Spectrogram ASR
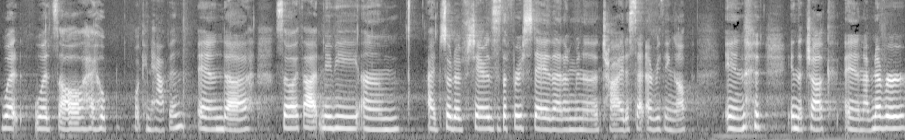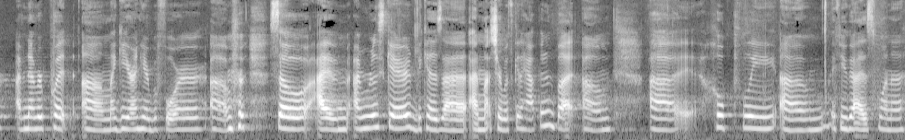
what what's all I hope what can happen. And uh, so I thought maybe um, I'd sort of share. This is the first day that I'm gonna try to set everything up in in the truck, and I've never I've never put um, my gear on here before, um, so I'm I'm really scared because uh, I'm not sure what's gonna happen. But um, uh, hopefully, um, if you guys wanna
